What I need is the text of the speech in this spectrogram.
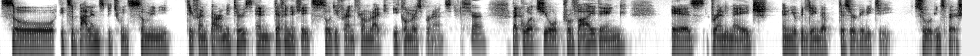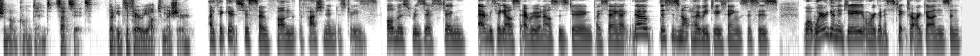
So it's a balance between so many different parameters and definitely it's so different from like e-commerce brands. Sure. Like what you're providing is brand image and you're building up desirability through inspirational content. That's it but it's very hard to measure. I think it's just so fun that the fashion industry is almost resisting everything else everyone else is doing by saying, like, no, this is not how we do things. This is what we're going to do, and we're going to stick to our guns, and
